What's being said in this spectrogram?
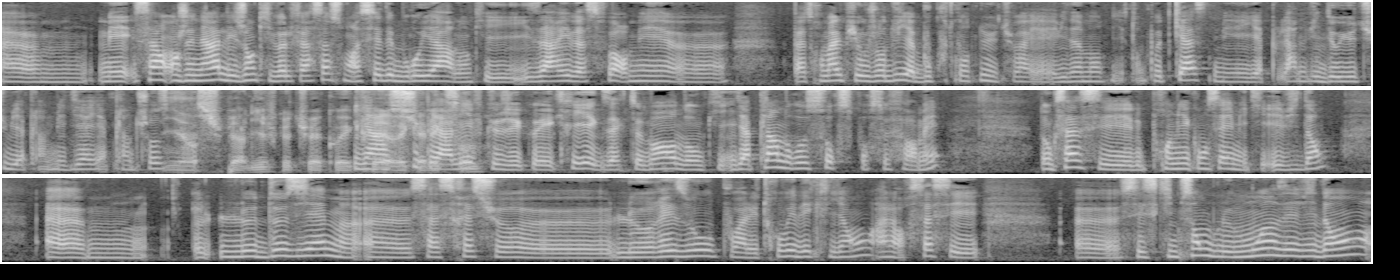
Euh, mais ça, en général, les gens qui veulent faire ça sont assez débrouillards, donc ils, ils arrivent à se former. euh, pas trop mal. Puis aujourd'hui, il y a beaucoup de contenu. Tu vois, il y a évidemment il y a ton podcast, mais il y a plein de vidéos YouTube, il y a plein de médias, il y a plein de choses. Il y a un super livre que tu as coécrit Il y a un avec super Alexandre. livre que j'ai coécrit, exactement. Donc, il y a plein de ressources pour se former. Donc, ça, c'est le premier conseil, mais qui est évident. Euh, le deuxième, ça serait sur le réseau pour aller trouver des clients. Alors, ça, c'est c'est ce qui me semble le moins évident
